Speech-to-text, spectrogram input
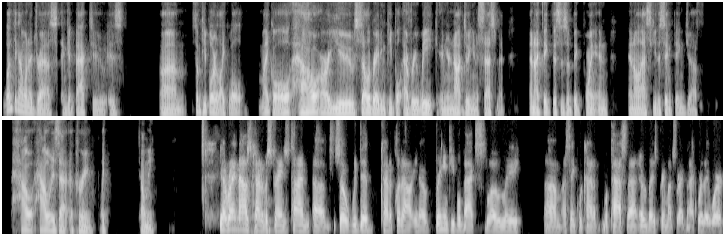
one thing i want to address and get back to is um, some people are like well michael how are you celebrating people every week and you're not doing an assessment? And i think this is a big point and and i'll ask you the same thing jeff. How how is that occurring? Like tell me yeah, right now is kind of a strange time. Uh, so we did kind of put out, you know, bringing people back slowly. Um, I think we're kind of we're past that. Everybody's pretty much right back where they were.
